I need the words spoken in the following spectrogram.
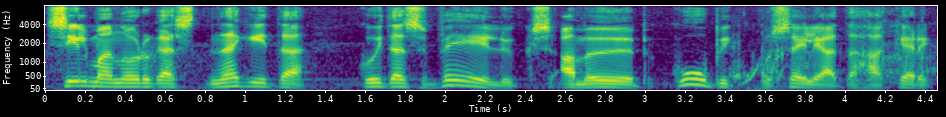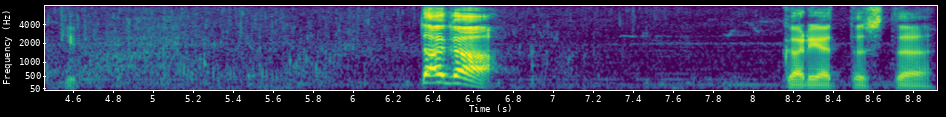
silmanurgast nägi ta, kuidas veel üks amööb kuubiku selja taha kerkib. taga, karjatas ta.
